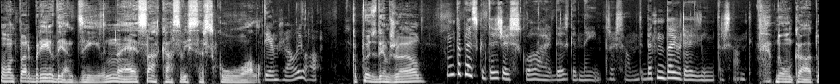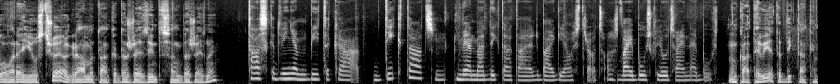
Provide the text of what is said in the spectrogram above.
Un par brīvdienu dzīvi. Nē, sākās viss ar skolu. Diemžēl, jā. Kāpēc, diemžēl? Nu, tāpēc, ka dažreiz skolā ir diezgan neinteresanti, bet nu, dažreiz interesanti. Nu, un kā to varēja just šajā grāmatā, ka dažreiz interesanti, dažreiz ne? Tas, kad viņam bija tā kā diktāts, un vienmēr diktātā ir baigi jāuztraucās, vai būs kļūdas vai nebūs. Un kā tev iet ar diktātiem?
